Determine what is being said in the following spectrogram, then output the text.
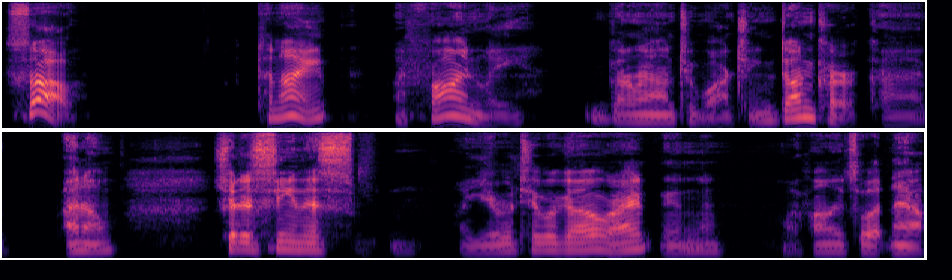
So, tonight, I finally got around to watching Dunkirk. Uh, I know, should have seen this a year or two ago, right? And uh, I finally saw it now.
